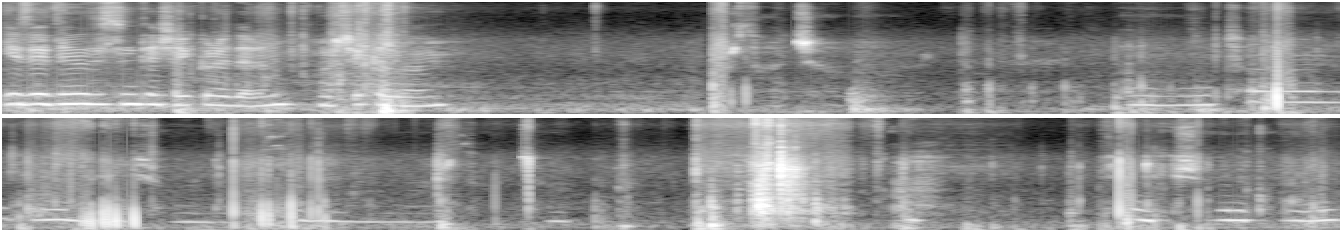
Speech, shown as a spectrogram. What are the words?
İzlediğiniz için teşekkür ederim. Hoşçakalın. Şimdi şöyle koyalım.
